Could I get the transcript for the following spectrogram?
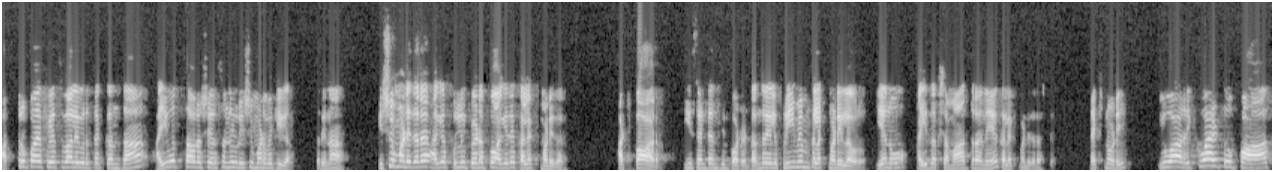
ಹತ್ತು ರೂಪಾಯಿ ಫೇಸ್ ವ್ಯಾಲ್ಯೂ ಇರತಕ್ಕಂಥ ಐವತ್ತು ಸಾವಿರ ಶೇರ್ಸ್ ಅನ್ನು ಇವ್ರು ಇಶ್ಯೂ ಮಾಡ್ಬೇಕೀಗ. ಸರಿನಾ? ಇಶ್ಯೂ ಮಾಡಿದ್ದಾರೆ, ಹಾಗೆ ಫುಲ್ಲಿ ಪೇಡಪ್ಪು ಆಗಿದೆ ಕಲೆಕ್ಟ್ ಮಾಡಿದ್ದಾರೆ. ಅಟ್ ಪಾರ್ ಈ ಸೆಂಟೆನ್ಸ್ ಇಂಪಾರ್ಟೆಂಟ್ ಅಂದ್ರೆ ಇಲ್ಲಿ ಪ್ರೀಮಿಯಂ ಕಲೆಕ್ಟ್ ಮಾಡಿಲ್ಲ ಅವರು. ಏನು? ಐದು ಲಕ್ಷ ಮಾತ್ರನೇ ಕಲೆಕ್ಟ್ ಮಾಡಿದ್ದಾರೆ ಅಷ್ಟೇ. ನೆಕ್ಸ್ಟ್ ನೋಡಿ. You are required to pass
